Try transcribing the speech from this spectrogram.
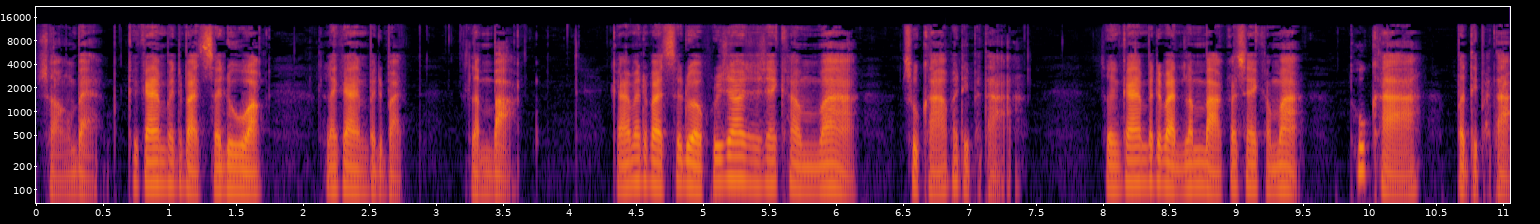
2 แบบ คือการปฏิบัติสะดวก และการปฏิบัติลำบาก การปฏิบัติสะดวกพระเจ้าจะใช้คำว่าสุขาปฏิปทา ส่วนการปฏิบัติลำบากก็ใช้คำว่า ทุกขาปฏิปทา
